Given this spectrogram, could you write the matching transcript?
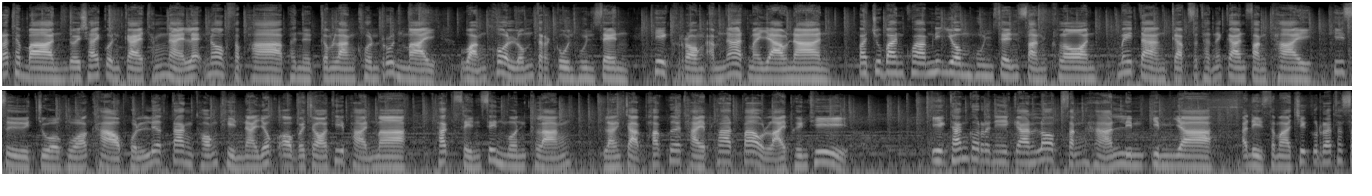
รัฐบาล โดยใช้กลไกทั้งในและนอกสภาผนึกกำลังคนรุ่นใหม่ หวังโค่นล้มตระกูลฮุนเซนที่ครองอำนาจมายาวนาน ปัจจุบันความนิยมฮุนเซนสั่นคลอน ไม่ต่างกับสถานการณ์ฝั่งไทย ที่สื่อจั่วหัวข่าวผลเลือกตั้งท้องถิ่นนายกอบจที่ผ่านมา ทักษิณสิ้นมนต์ขลัง หลังจากพักเพื่อไทยพลาดเป้าหลายพื้นที่ อีกทั้งกรณีการลอบสังหารลิมกิมยา อดีตสมาชิกรัฐส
